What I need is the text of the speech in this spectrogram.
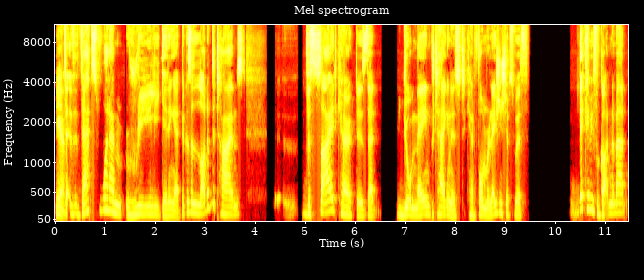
Yeah. Th- th- that's what I'm really getting at because a lot of the times, uh, the side characters that your main protagonist can form relationships with, they can be forgotten about.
